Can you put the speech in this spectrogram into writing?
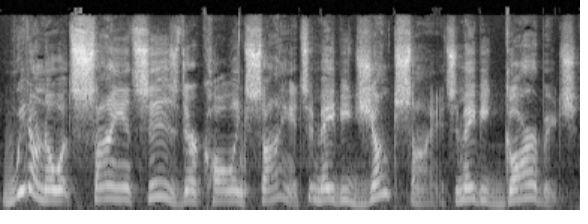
we don't know what science is they're calling science. It may be junk science, it may be garbage.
